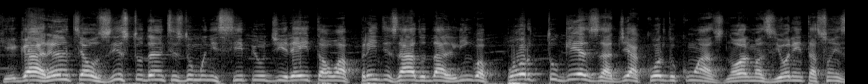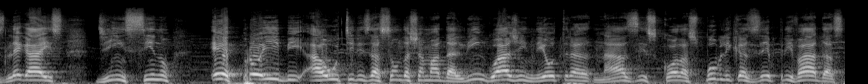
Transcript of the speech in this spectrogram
que garante aos estudantes do município o direito ao aprendizado da língua portuguesa, de acordo com as normas e orientações legais de ensino, e proíbe a utilização da chamada linguagem neutra nas escolas públicas e privadas.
